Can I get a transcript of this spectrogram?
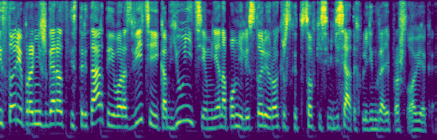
истории про нижегородский стрит-арт и его развитие и комьюнити мне напомнили историю рокерской тусовки 70-х в Ленинграде прошлого века.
